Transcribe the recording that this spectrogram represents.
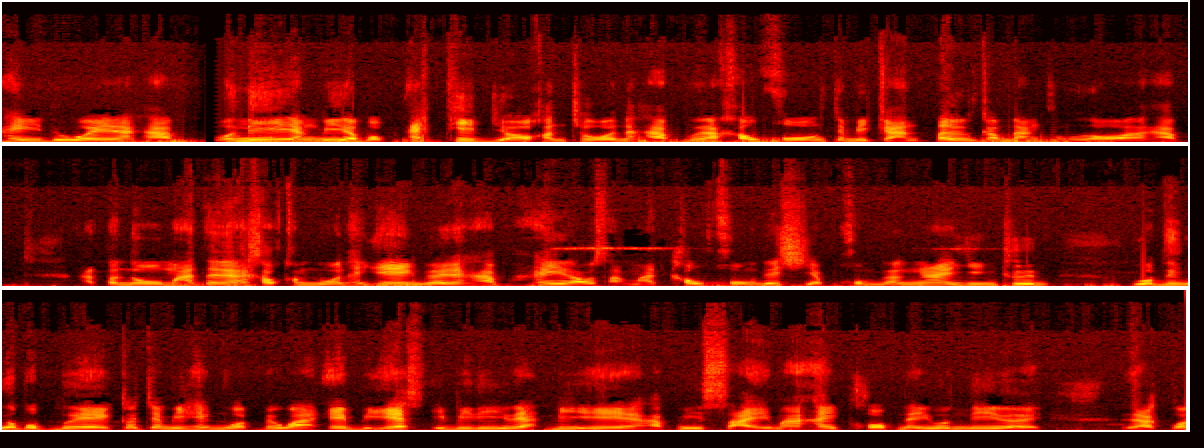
ให้ด้วยนะครับตัวนี้ยังมีระบบ Active Yaw Control นะครับเวลาเข้าโค้งจะมีการเติมกำลังของล้อนะครับอัตโนมัติเลยนะเขาคำนวณให้เองเลยนะครับ ให้เราสามารถเข้าโค้งได้เฉียบคมและง่ายยิ่งขึ้น รวมถึงระบบเบรกก็จะมีให้หมดไม่ว่า ABS EBD และ BA นะครับมีใส่มาให้ครบในรุ่นนี้เลย แล้วก็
